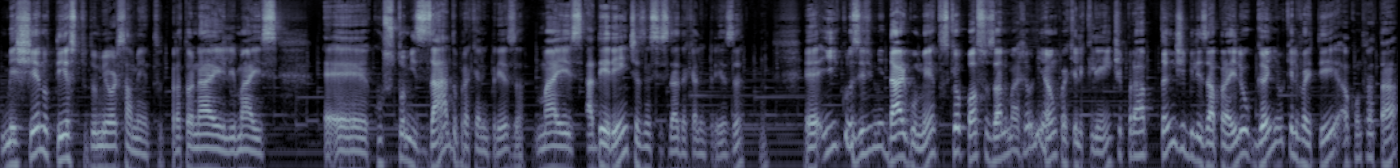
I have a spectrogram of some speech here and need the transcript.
mexer no texto do meu orçamento para tornar ele mais é, customizado para aquela empresa, mais aderente às necessidades daquela empresa, né? é, e inclusive me dar argumentos que eu posso usar numa reunião com aquele cliente para tangibilizar para ele o ganho que ele vai ter ao contratar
